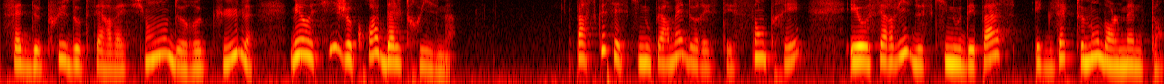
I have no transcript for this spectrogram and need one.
faite de plus d'observation, de recul, mais aussi, je crois, d'altruisme. Parce que c'est ce qui nous permet de rester centrés et au service de ce qui nous dépasse exactement dans le même temps.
